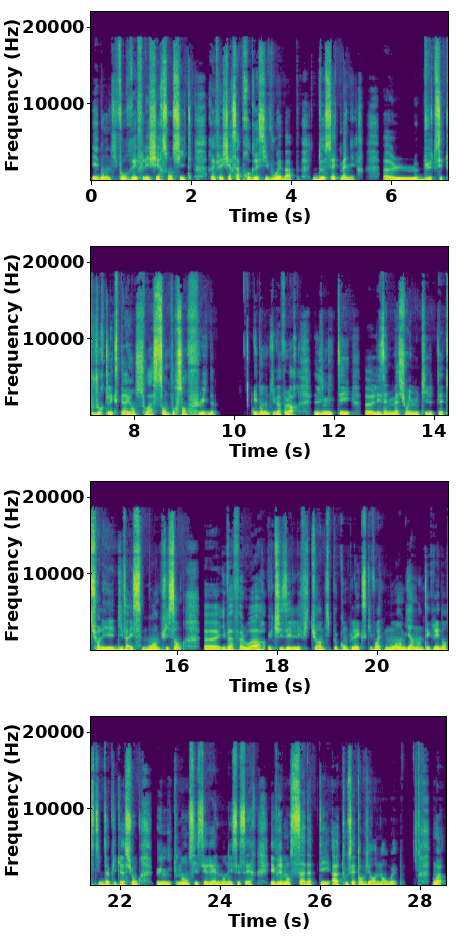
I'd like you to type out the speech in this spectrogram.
et donc il faut réfléchir son site, réfléchir sa progressive web app de cette manière. Euh, le but c'est toujours que l'expérience soit 100% fluide. Et donc, il va falloir limiter euh, les animations inutiles, peut-être sur les devices moins puissants. Euh, il va falloir utiliser les features un petit peu complexes qui vont être moins bien intégrées dans ce type d'application uniquement si c'est réellement nécessaire et vraiment s'adapter à tout cet environnement web. Voilà,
